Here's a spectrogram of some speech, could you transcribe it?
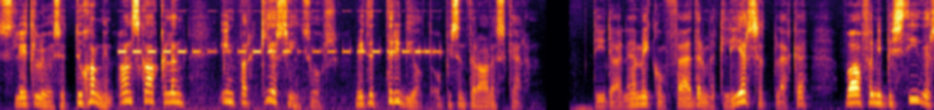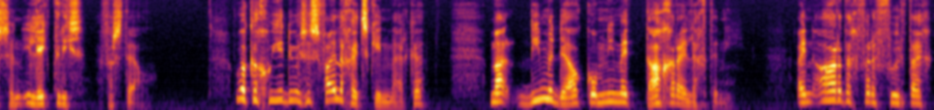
sleutellose toegang en aanskakeling en parkeersensors met 'n tribeeld op die sentrale skerm. Die dynamiek kom verder met leersitplekke waarvan die bestuurder se elektries verstel. Ook 'n goeie dosis veiligheidskenmerke, maar die model kom nie met dagryligte nie. Eienaardig vir 'n voertuig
